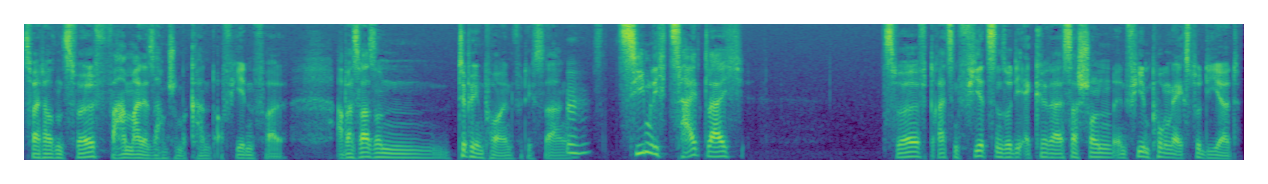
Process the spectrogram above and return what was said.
2012 waren meine Sachen schon bekannt, auf jeden Fall. Aber es war so ein Tipping Point, würde ich sagen. Mhm. Ziemlich zeitgleich 12, 13, 14 so die Ecke, da ist das schon in vielen Punkten explodiert.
